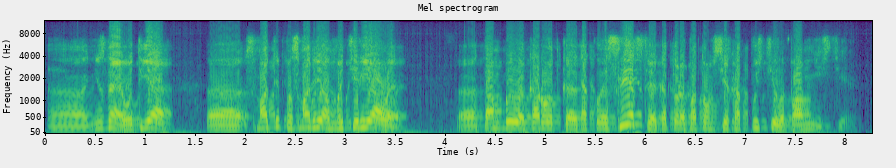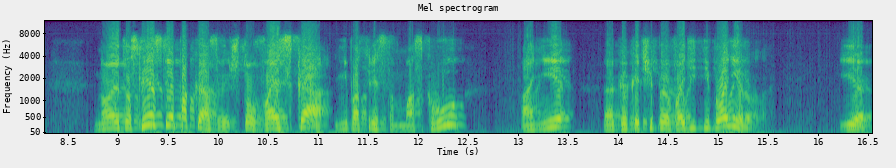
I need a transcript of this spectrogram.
э, не знаю, вот я э, смотри, посмотрел материалы, э, там было короткое такое следствие, которое потом всех отпустило по амнистии. Но это следствие показывает, что войска непосредственно в Москву они э, ГКЧП вводить не планировала. И э,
